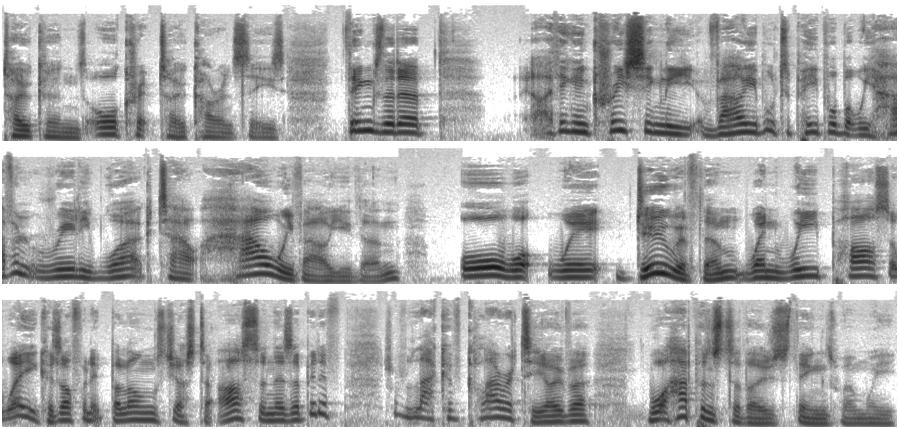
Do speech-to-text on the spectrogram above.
tokens or cryptocurrencies, things that are. I think increasingly valuable to people, but we haven't really worked out how we value them or what we do with them when we pass away, because often it belongs just to us, and there's a bit of sort of lack of clarity over what happens to those things when we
